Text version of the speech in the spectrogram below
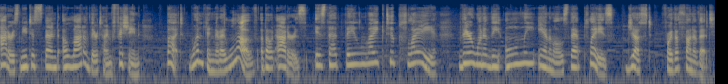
Otters need to spend a lot of their time fishing, but one thing that I love about otters is that they like to play. They're one of the only animals that plays just for the fun of it.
